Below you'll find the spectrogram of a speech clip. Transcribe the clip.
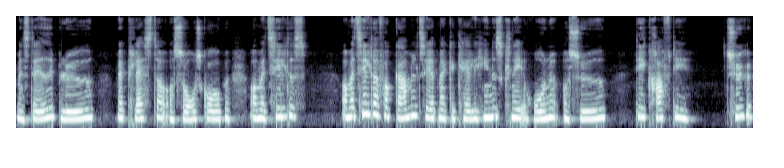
men stadig bløde, med plaster og sårskorpe, og Mathildes, og Mathilde er for gammel til, at man kan kalde hendes knæ runde og søde. De er kraftige, tykke.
